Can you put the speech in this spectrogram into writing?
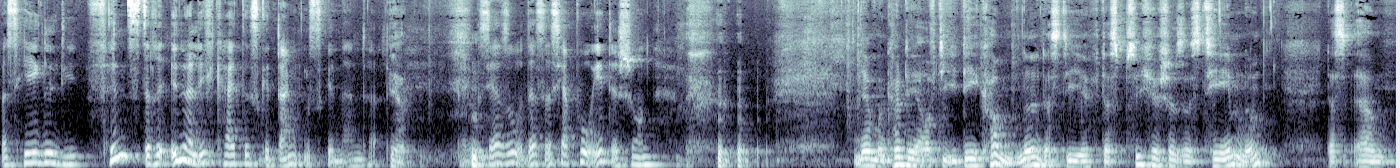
was Hegel die finstere Innerlichkeit des Gedankens genannt hat. ja. Das ist ja so, das ist ja poetisch schon. Ja, man könnte ja auf die Idee kommen, ne, dass die, das psychische System, ne, das ähm,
